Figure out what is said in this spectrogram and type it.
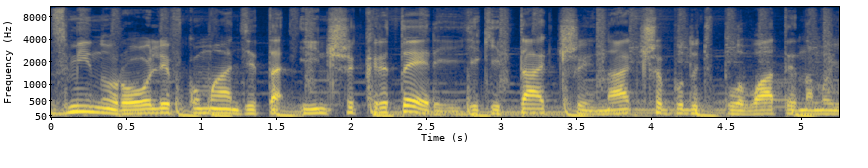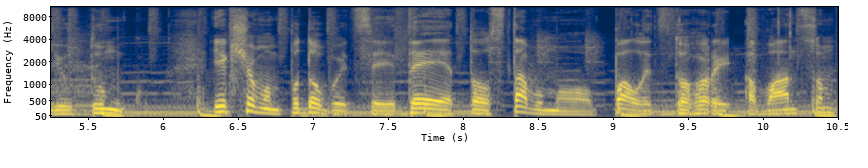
зміну ролі в команді та інші критерії, які так чи інакше будуть впливати на мою думку. Якщо вам подобається ідея, то ставимо палець догори авансом,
